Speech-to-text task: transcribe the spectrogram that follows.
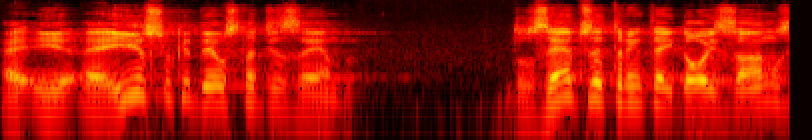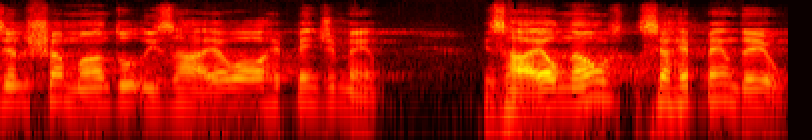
É, é isso que Deus está dizendo. 232 anos ele chamando Israel ao arrependimento. Israel não se arrependeu.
